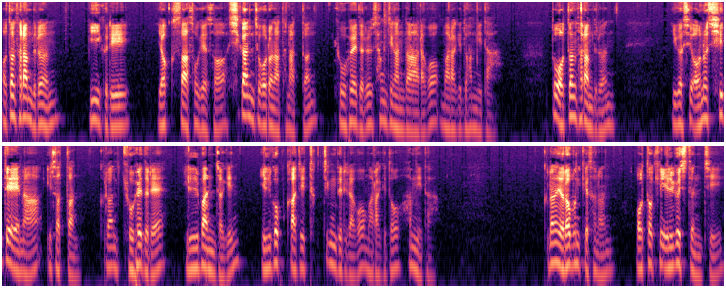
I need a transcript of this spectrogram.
어떤 사람들은 이 글이 역사 속에서 시간적으로 나타났던 교회들을 상징한다라고 말하기도 합니다. 또 어떤 사람들은 이것이 어느 시대에나 있었던 그런 교회들의 일반적인 일곱 가지 특징들이라고 말하기도 합니다. 그러나 여러분께서는 어떻게 읽으시든지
